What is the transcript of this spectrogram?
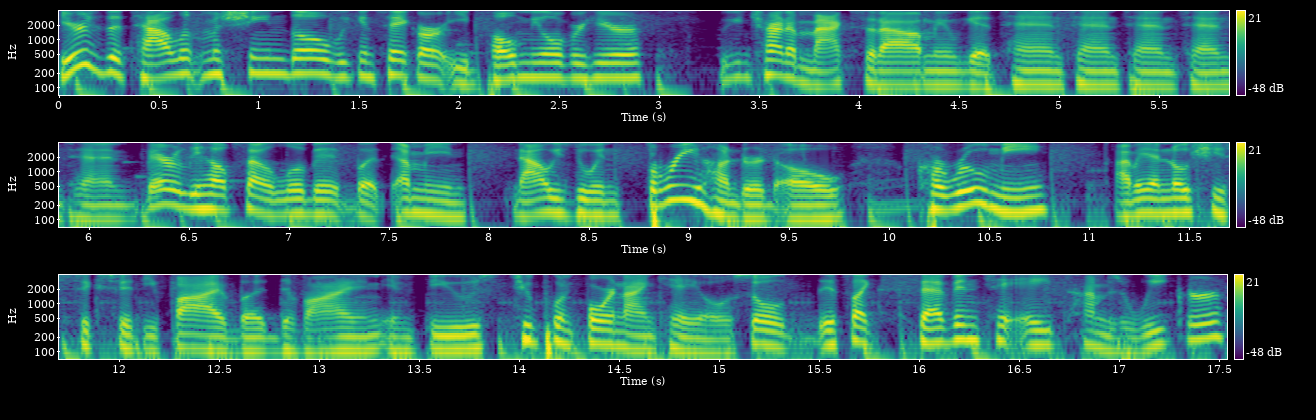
Here's the talent machine though. We can take our Ippomi over here. We can try to max it out. I mean, we get 10, 10, 10, 10, 10. Barely helps out a little bit, but I mean, now he's doing 300 0 Kurumi, I mean, I know she's 655, but Divine Infused, 2.49 KO. So it's like 7 to 8 times weaker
